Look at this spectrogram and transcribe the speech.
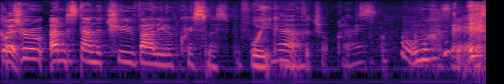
Got But- to understand the true value of Christmas before you can Yeah. have the chocolates. Oh, okay.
